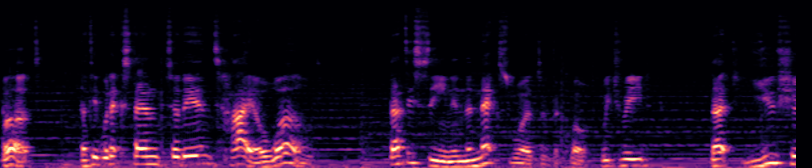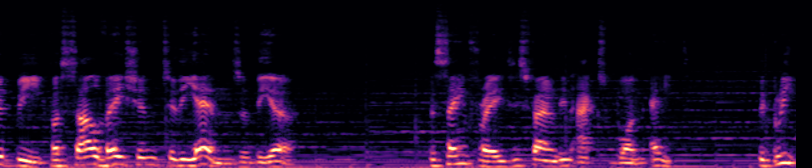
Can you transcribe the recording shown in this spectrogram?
but that it would extend to the entire world. That is seen in the next words of the quote, which read, That you should be for salvation to the ends of the earth. The same phrase is found in Acts 1 8. The Greek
